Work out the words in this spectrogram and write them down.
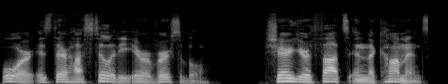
Or is their hostility irreversible? Share your thoughts in the comments.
